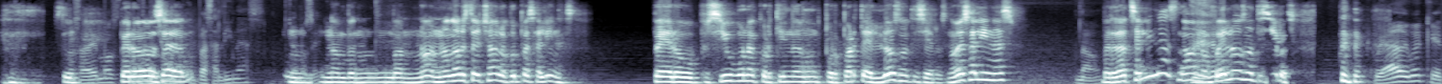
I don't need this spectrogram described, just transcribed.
sí. sabemos. Pero, o sea. Salinas. Mm, no, no, no, no, le estoy echando la culpa a Salinas. Pero pues, sí hubo una cortina por parte de los noticieros. No de Salinas. No. ¿Verdad, Salinas? No, no fue los noticieros. Cuidado, güey, que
